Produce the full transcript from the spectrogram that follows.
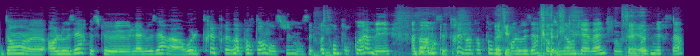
dans euh, en Lozère parce que la Lozère a un rôle très très important dans ce film. On sait pas trop pourquoi, mais apparemment c'est très important d'être en Lozère quand on est en cavale. Faut, faut retenir ça.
